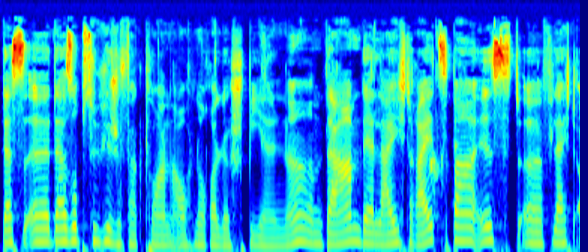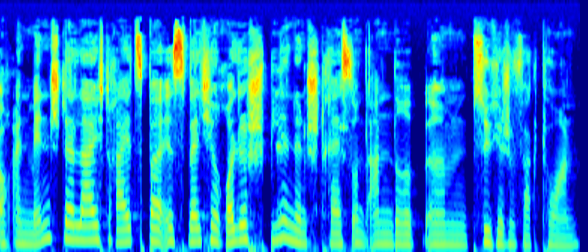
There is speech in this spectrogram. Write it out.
dass äh, da so psychische Faktoren auch eine Rolle spielen. Ne? Ein Darm, der leicht reizbar ist, äh, vielleicht auch ein Mensch, der leicht reizbar ist. Welche Rolle spielen denn Stress und andere ähm, psychische Faktoren?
